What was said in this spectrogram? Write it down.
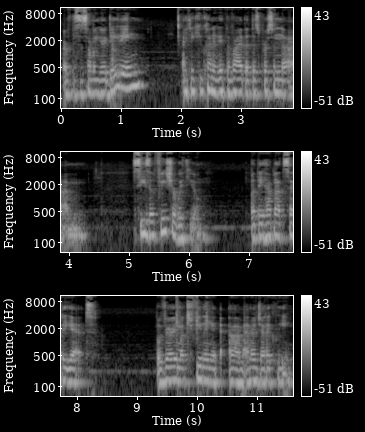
Or if this is someone you're dating, I think you kind of get the vibe that this person um, sees a future with you, but they have not said it yet but very much feeling it um, energetically.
